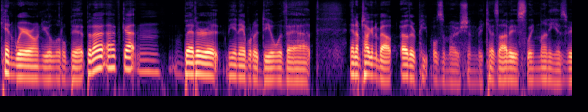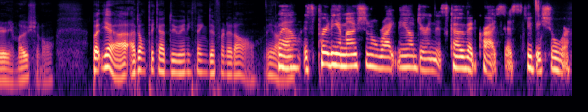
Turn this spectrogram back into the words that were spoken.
can wear on you a little bit, but I, I've gotten better at being able to deal with that. And I'm talking about other people's emotion because obviously money is very emotional. But yeah, I, don't think I'd do anything different at all. You know, Well, it's pretty emotional right now during this COVID crisis, to be sure.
